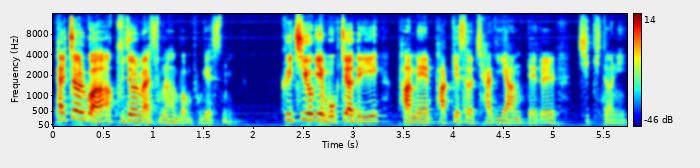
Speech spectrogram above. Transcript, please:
8절과 9절 말씀을 한번 보겠습니다. 그 지역의 목자들이 밤에 밖에서 자기 양떼를 지키더니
